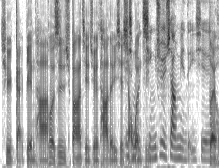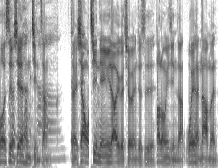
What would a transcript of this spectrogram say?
去改变他，或者是去帮他解决他的一些小问题，情绪上面的一些。对，或者是有些人很紧张，对，像我近年遇到一个球员就是超容易紧张，我也很纳闷，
